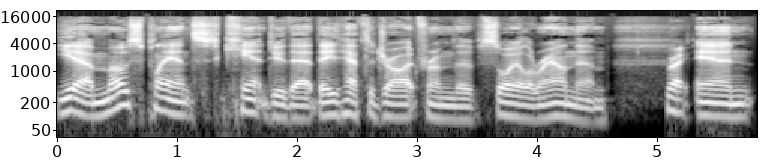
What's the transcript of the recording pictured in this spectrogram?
Yeah, most plants can't do that. They have to draw it from the soil around them. Right. And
